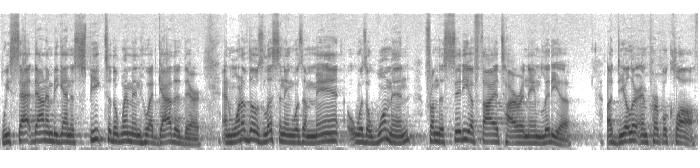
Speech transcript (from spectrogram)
We sat down and began to speak to the women who had gathered there. And one of those listening was a man, was a woman from the city of Thyatira named Lydia, a dealer in purple cloth.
